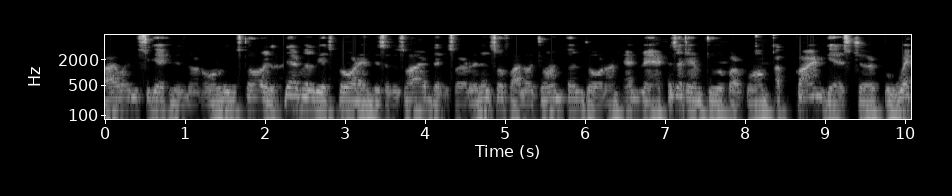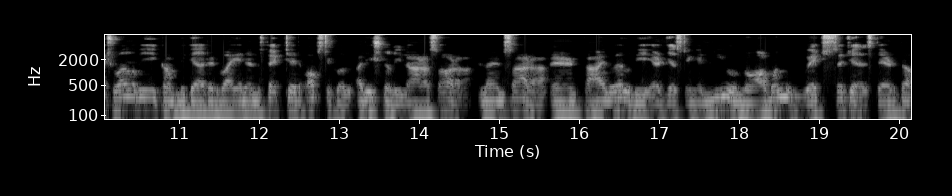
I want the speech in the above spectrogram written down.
However, investigation is not only the storyline that will be explored in this episode. The episode will also follow Jonathan, Jordan, and Nat as attempt to perform a kind gesture, which will be complicated by an unexpected obstacle. Additionally, Lana, Sarah, and Sarah, and Kyle will be adjusting a new normal, which suggests that the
